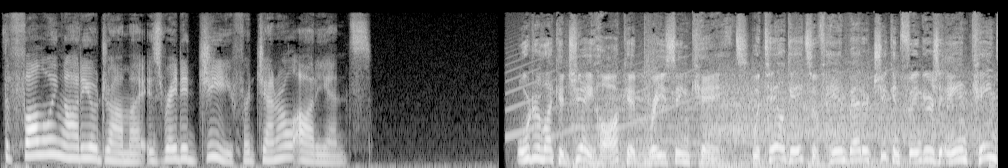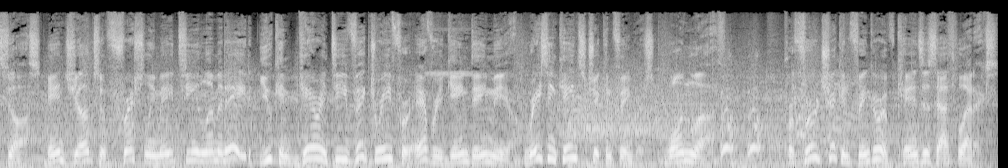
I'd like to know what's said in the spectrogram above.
The following audio drama is rated G for general audience. Order like a Jayhawk at Raising Cane's. With tailgates of hand battered chicken fingers and cane sauce and jugs of freshly made tea and lemonade, you can guarantee victory for every game day meal. Raising Cane's Chicken Fingers, one love. Preferred chicken finger of Kansas Athletics.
